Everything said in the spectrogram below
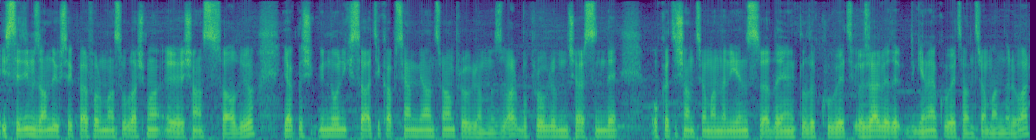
istediğimiz anda yüksek performansa ulaşma e, şansı sağlıyor. Yaklaşık günde 12 saati kapsayan bir antrenman programımız var. Bu programın içerisinde ok atış antrenmanları yanı sıra dayanıklılık, kuvvet, özel ve genel kuvvet antrenmanları var.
